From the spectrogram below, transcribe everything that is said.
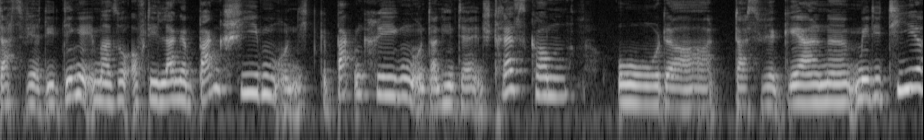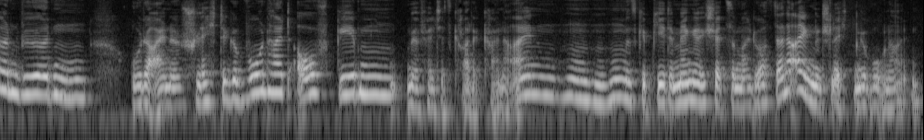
dass wir die Dinge immer so auf die lange Bank schieben und nicht gebacken kriegen und dann hinterher in Stress kommen. Oder dass wir gerne meditieren würden oder eine schlechte Gewohnheit aufgeben. Mir fällt jetzt gerade keine ein. Hm, hm, hm. Es gibt jede Menge. Ich schätze mal, du hast deine eigenen schlechten Gewohnheiten.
